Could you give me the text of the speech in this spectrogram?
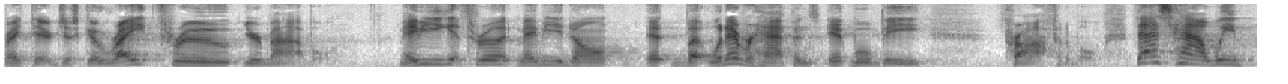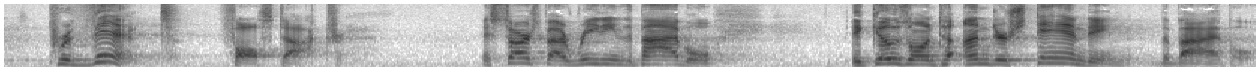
right there. Just go right through your Bible. Maybe you get through it, maybe you don't, it, but whatever happens, it will be profitable. That's how we prevent false doctrine. It starts by reading the Bible, it goes on to understanding the Bible.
